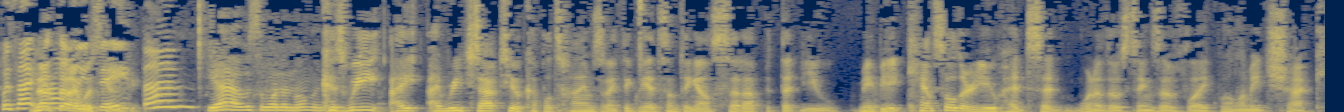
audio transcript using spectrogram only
was that Not your that I only was gonna date then? yeah, it was the one and only. Cause we, I, I reached out to you a couple times and I think we had something else set up that you maybe it canceled or you had said one of those things of like, well, let me check.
